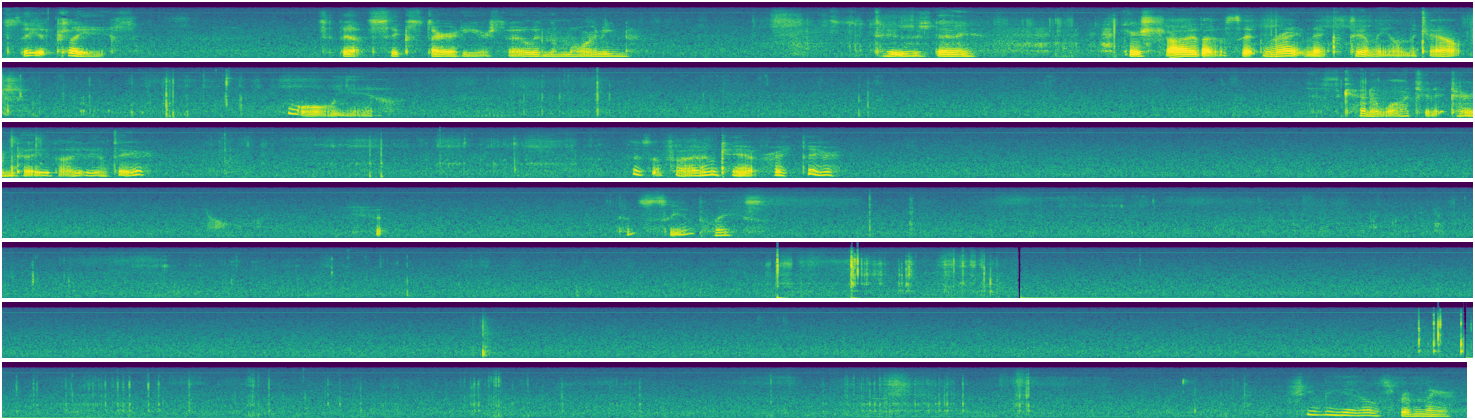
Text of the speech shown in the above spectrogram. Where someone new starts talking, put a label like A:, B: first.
A: See it, please. It's about 6.30 or so in the morning. Tuesday. There's Shiloh sitting right next to me on the couch. Oh, yeah. Kind of watching it turn daylight out there. That's a fine cat right there. Let's see it, please. She meows uh, from there.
